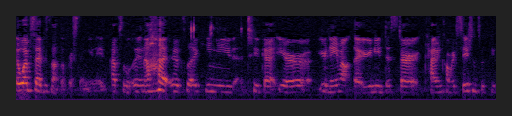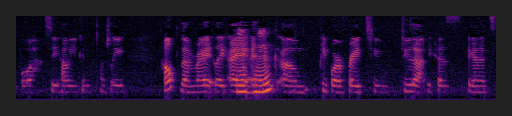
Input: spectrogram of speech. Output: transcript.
a website is not the first thing you need. Absolutely not. It's like you need to get your your name out there. You need to start having conversations with people, see how you can potentially help them, right? Like I, I Mhm. think um, people are afraid to do that because again it's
